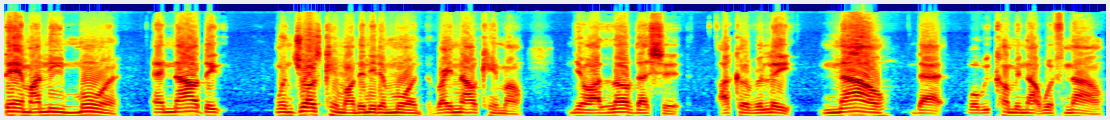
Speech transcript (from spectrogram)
Damn, I need more. And now they, when drugs came out, they needed more. Right now came out. Yo, I love that shit. I could relate. Now that what we coming out with now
